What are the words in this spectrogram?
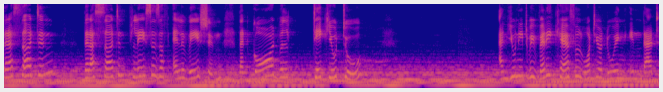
There are certain there are certain places of elevation that God will take you to and you need to be very careful what you're doing in that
